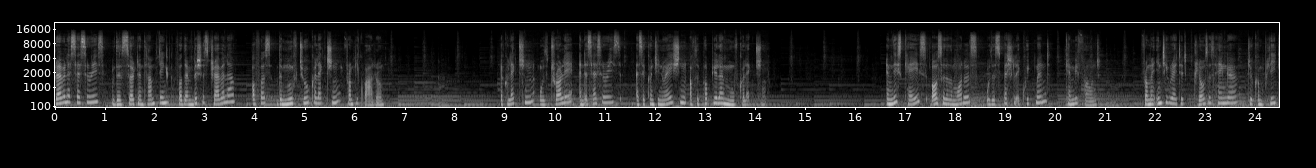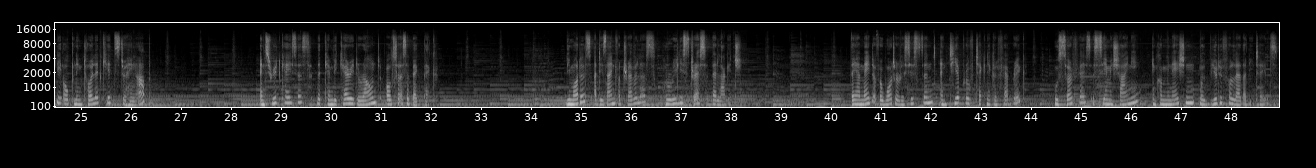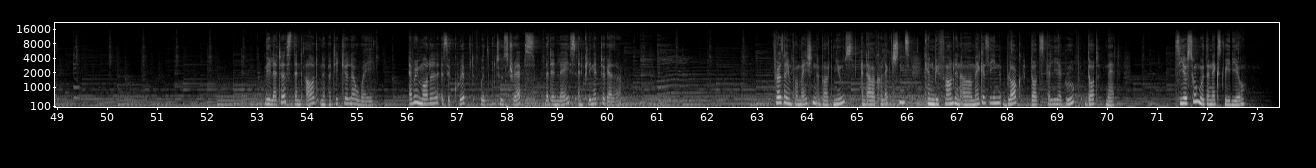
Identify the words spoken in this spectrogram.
Travel accessories with a certain something for the ambitious traveler offers the Move 2 collection from Piquadro. A collection with trolley and accessories as a continuation of the popular Move collection. In this case, also the models with the special equipment can be found. From an integrated clothes hanger to completely opening toilet kits to hang up, and suitcases that can be carried around also as a backpack. The models are designed for travelers who really stress their luggage. They are made of a water-resistant and tear-proof technical fabric whose surface is semi-shiny in combination with beautiful leather details. The latter stand out in a particular way. Every model is equipped with two straps that enlace and cling it together. Further information about news and our collections can be found in our magazine blog.scaliagroup.net. See you soon with the next video.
